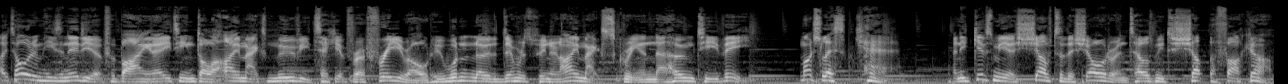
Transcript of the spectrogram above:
I told him he's an idiot for buying an $18 IMAX movie ticket for a three year old who wouldn't know the difference between an IMAX screen and their home TV, much less care. And he gives me a shove to the shoulder and tells me to shut the fuck up.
